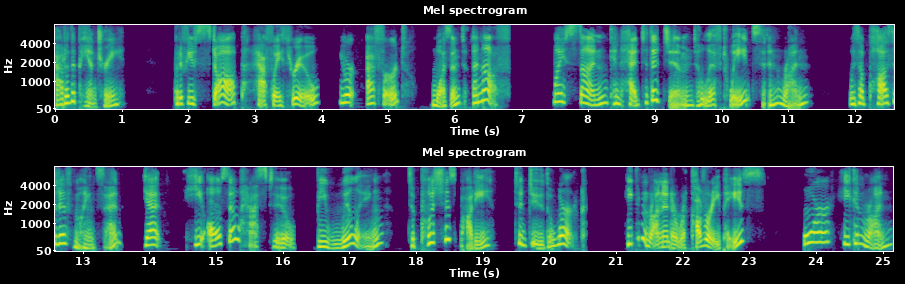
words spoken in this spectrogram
out of the pantry, but if you stop halfway through, your effort wasn't enough. My son can head to the gym to lift weights and run with a positive mindset, yet he also has to be willing to push his body to do the work. He can run at a recovery pace or he can run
